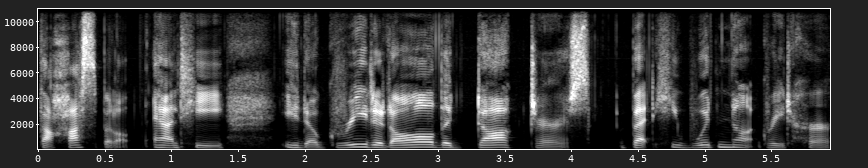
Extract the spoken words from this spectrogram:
the hospital and he, you know, greeted all the doctors, but he would not greet her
